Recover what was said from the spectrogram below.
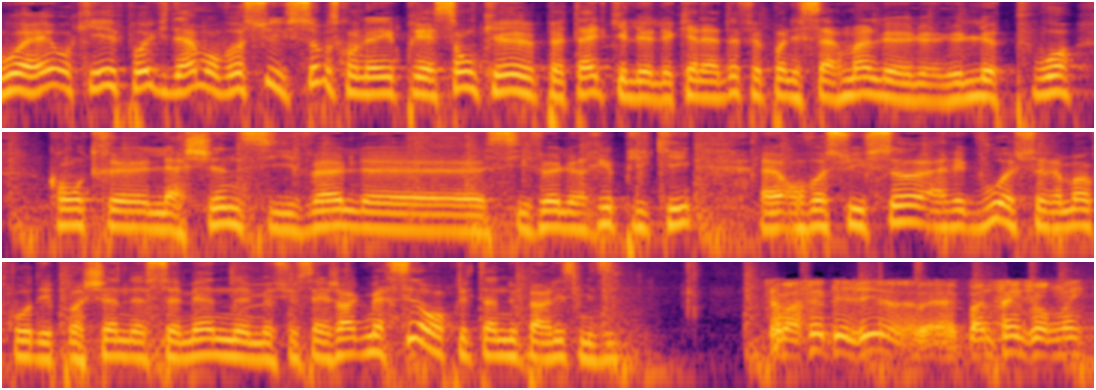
Ouais, ok, pas évident. On va suivre ça parce qu'on a l'impression que peut-être que le, Canada fait pas nécessairement le, poids contre la Chine s'ils veulent euh, s'ils veulent répliquer. Euh, on va suivre ça avec vous assurément au cours des prochaines semaines, Monsieur Saint-Jacques. Merci d'avoir pris le temps de nous parler ce midi. Ça m'a fait plaisir. bonne fin de journée.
